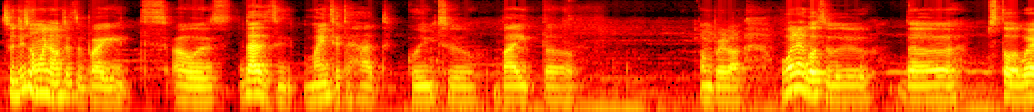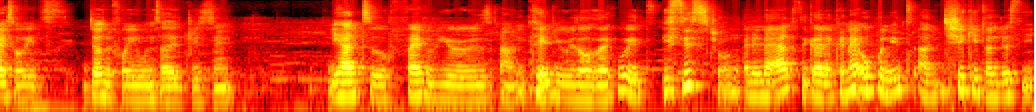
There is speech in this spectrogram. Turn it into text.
So this one when I wanted to buy it, I was that's the mindset I had going to buy the umbrella. When I got to the store where I saw it just before I even started dressing, He had to five euros and ten euros. I was like, wait, is this strong? And then I asked the guy, like, can I open it and shake it and just see?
